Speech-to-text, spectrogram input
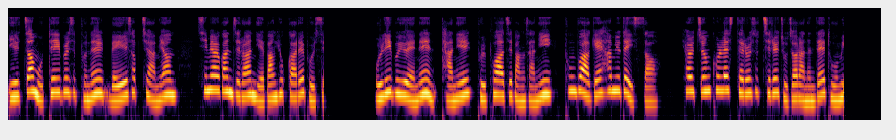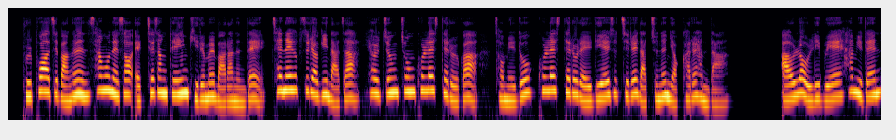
1.5테이블스푼을 매일 섭취하면 심혈관 질환 예방 효과를 볼수 올리브유에는 단일 불포화지 방산이 풍부하게 함유돼 있어 혈중 콜레스테롤 수치를 조절하는 데 도움이 불포화 지방은 상온에서 액체 상태인 기름을 말하는데 체내 흡수력이 낮아 혈중 총 콜레스테롤과 저밀도 콜레스테롤 LDL 수치를 낮추는 역할을 한다. 아울러 올리브에 함유된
